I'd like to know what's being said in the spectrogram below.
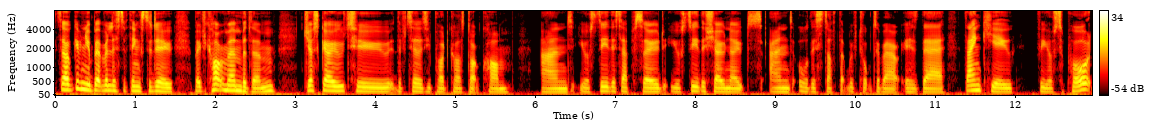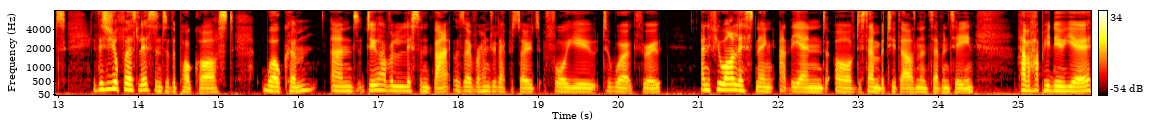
So I've given you a bit of a list of things to do, but if you can't remember them, just go to thefertilitypodcast.com and you'll see this episode, you'll see the show notes, and all this stuff that we've talked about is there. Thank you for your support. If this is your first listen to the podcast, welcome and do have a listen back. There's over 100 episodes for you to work through. And if you are listening at the end of December 2017, have a happy new year.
